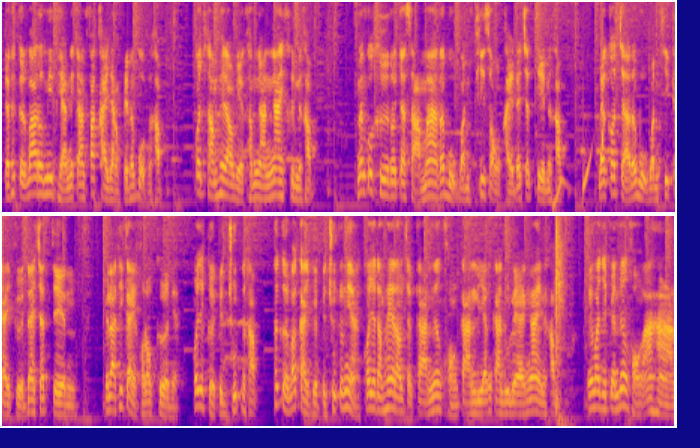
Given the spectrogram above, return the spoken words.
แต่ถ้าเกิดว่าเรามีแผนในการฟักไข่อย่างเป็นระบบนะครับ ก็จะทำให้เราเนี่ยทำงานง่ายขึ้นนะครับ นั่นก็คือเราจะสามารถระบุวันที่ส่องไข่ได้ชัดเจนนะครับ และก็จะระบุวันที่ไก่เกิดได้ชัดเจน เวลาที่ไก่ของเราเกิดเนี่ยก็จะเกิดเป็นชุดนะครับ ถ้าเกิดว่าไก่เกิดเป็นชุดแล้วเนี่ยก็จะทำให้เราจัดการเรื่องของการเลี้ยงการดูแลง่ายนะครับไม่ว่าจะเป็นเรื่องของอาหาร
